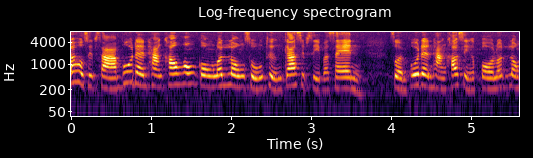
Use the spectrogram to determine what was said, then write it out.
2563 ผู้เดินทางเข้าฮ่องกงลดลงสูงถึง 94%ส่วนผู้เดินทางเข้าสิงคโปร์ลดลง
